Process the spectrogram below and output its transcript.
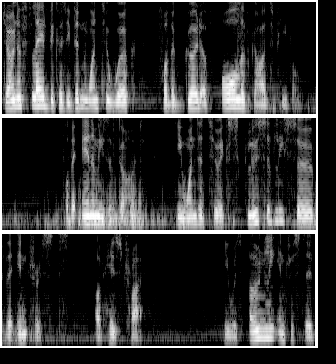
Jonah fled because he didn't want to work for the good of all of God's people, for the enemies of God. He wanted to exclusively serve the interests of his tribe. He was only interested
